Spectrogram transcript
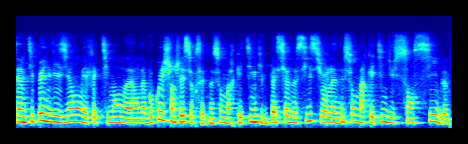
C'est un petit peu une vision, effectivement, on a, beaucoup échangé sur cette notion de marketing qui me passionne aussi, sur la notion de marketing du sensible.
